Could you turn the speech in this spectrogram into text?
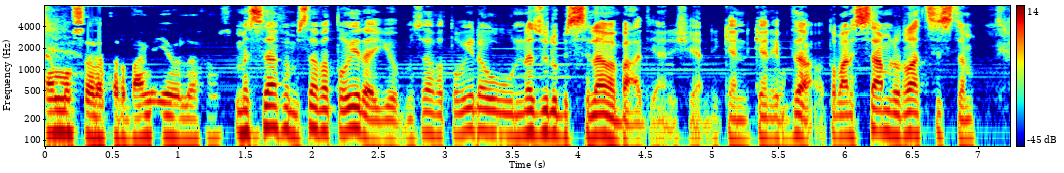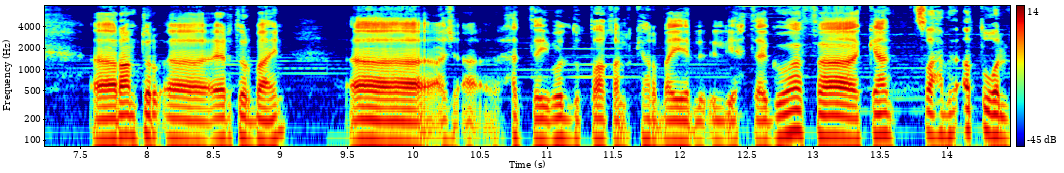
كم وصلت؟ 400 ولا 500 مسافة مسافة طويلة أيوب مسافة طويلة ونزلوا بالسلامة بعد يعني شيء يعني كان كان إبداع. طبعا استعملوا RAT system آه ram تور air turbine آه، حتى يولدوا الطاقة الكهربائية اللي يحتاجوها فكانت صاحبة أطول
